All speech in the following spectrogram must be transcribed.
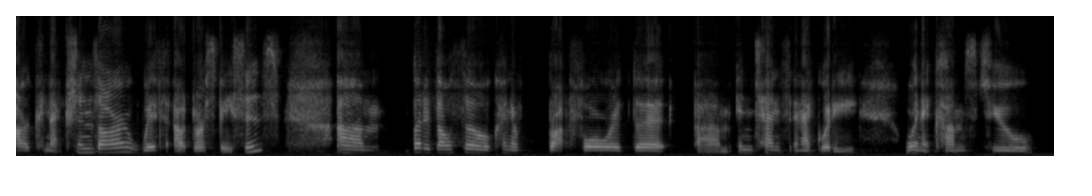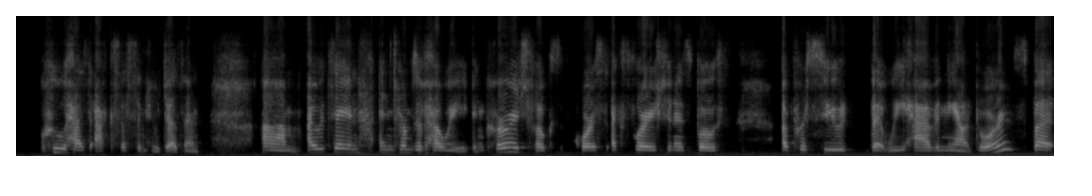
our connections are with outdoor spaces. Um, but it's also kind of brought forward the um, intense inequity when it comes to who has access and who doesn't. Um, I would say, in, in terms of how we encourage folks, of course, exploration is both a pursuit that we have in the outdoors, but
